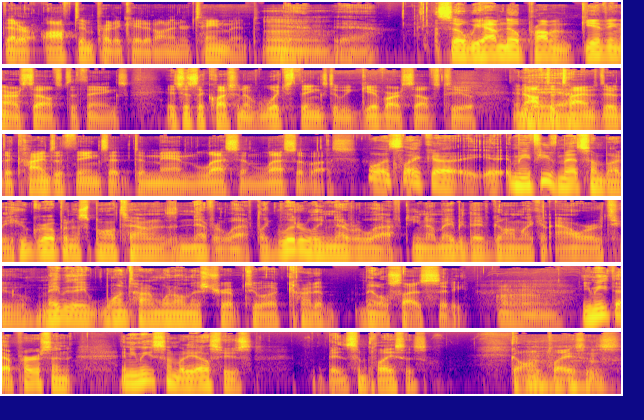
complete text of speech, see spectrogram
that are often predicated on entertainment. Yeah. Yeah. So we have no problem giving ourselves to things. It's just a question of which things do we give ourselves to. And Yeah, oftentimes they're the kinds of things that demand less and less of us. Well, it's like, uh, I mean, if you've met somebody who grew up in a small town and has never left, like literally never left, you know, maybe they've gone like an hour or two. Maybe they one time went on this trip to a kind of middle sized city. You meet that person and you meet somebody else who's been some places, gone places.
